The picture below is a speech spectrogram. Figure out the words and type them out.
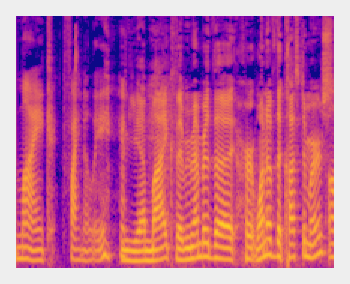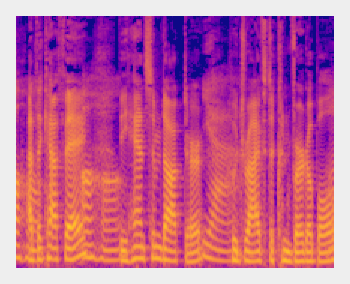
Mike, finally. yeah, Mike. They remember the her one of the customers at the cafe, the handsome doctor Yeah. who drives the convertible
